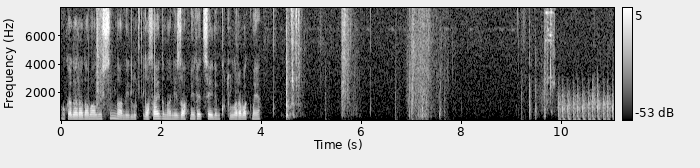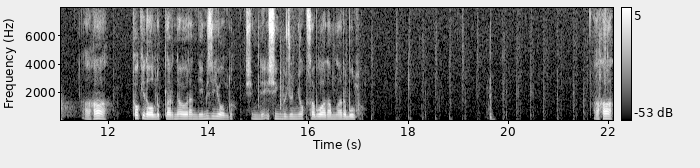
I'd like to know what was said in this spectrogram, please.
O kadar adam almışsın da bir lootlasaydın hani zahmet etseydin kutulara bakmaya. Aha. Toki'de olduklarını öğrendiğimiz iyi oldu. Şimdi işin gücün yoksa bu adamları bul. Aha.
